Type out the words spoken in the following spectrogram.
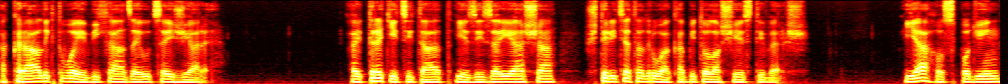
a králi k tvojej vychádzajúcej žiare. Aj tretí citát je z Izaiáša, 42. kapitola 6. verš. Ja, hospodin,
